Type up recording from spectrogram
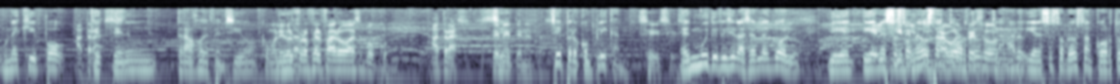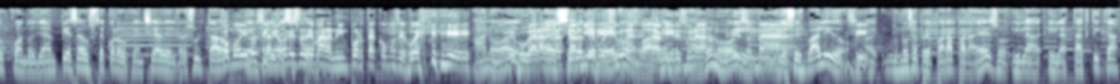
un equipo Atrás. que tiene un trabajo defensivo. Como le dijo el profe Alfaro hace poco. Atrás, se Sí. meten atrás. Sí, pero complican. Sí, sí. Es muy difícil hacerles goles. Y, y en estos y torneos tan cortos, son- claro, y en estos torneos tan cortos, cuando ya empieza usted con la urgencia del resultado. Como dijo el Simeone esta semana, no importa cómo se juegue. Ah, no, eh, jugar eh, atrás también, de es juego, una, vale. también es una. Claro, no, es y, una- y eso es válido. Ah, Uno se prepara para eso. Y la, y la táctica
